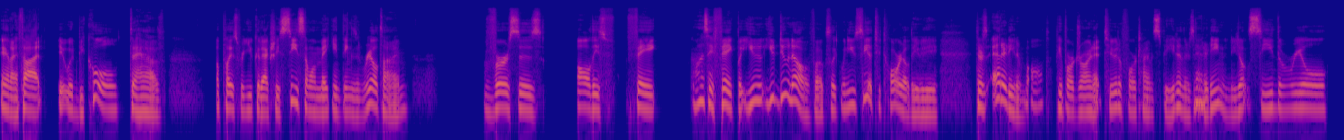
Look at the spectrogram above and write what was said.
and I thought it would be cool to have a place where you could actually see someone making things in real time versus all these fake I want to say fake, but you you do know, folks. Like when you see a tutorial DVD, there's editing involved. People are drawing at two to four times speed, and there's editing, and you don't see the real.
